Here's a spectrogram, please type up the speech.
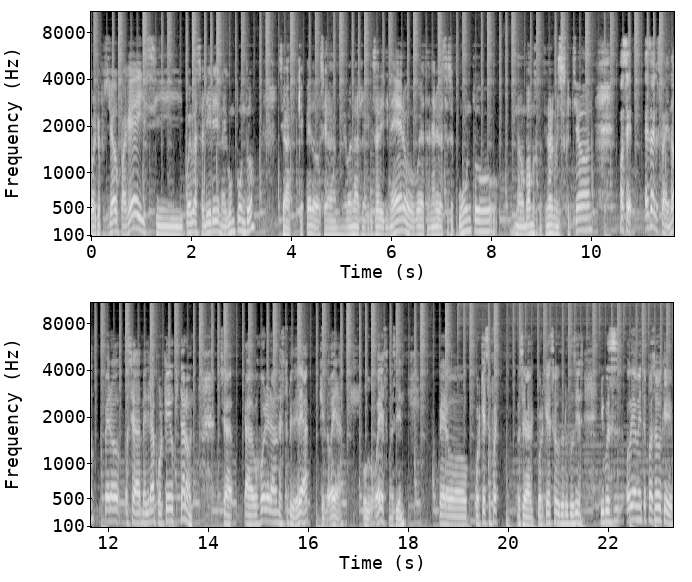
Porque pues ya lo pagué y si vuelve a salir en algún punto, o sea, ¿qué pedo? O sea, ¿me van a regresar el dinero? ¿O voy a tener hasta ese punto? ¿No vamos a continuar con mi suscripción? No sé, es algo extraño, ¿no? Pero, o sea, me dirán, ¿por qué lo quitaron? O sea, a lo mejor era una estúpida idea, que lo era, o es más bien, pero ¿por qué se fue? O sea, ¿por qué eso duró dos días? Y pues obviamente pasó que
